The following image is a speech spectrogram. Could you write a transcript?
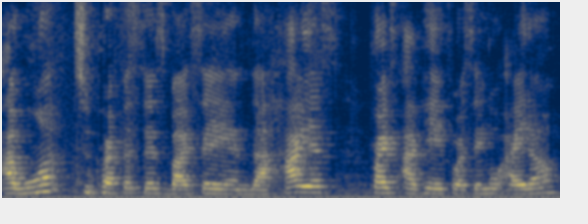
I want to preface this by saying the highest price I paid for a single item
